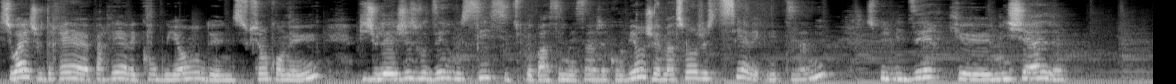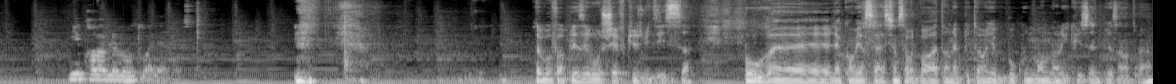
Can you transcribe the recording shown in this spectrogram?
Je dis, ouais, je voudrais euh, parler avec Courbouillon d'une discussion qu'on a eue. Puis je voulais juste vous dire aussi, si tu peux passer le message à Courbouillon, je vais m'asseoir juste ici avec mes petits amis. Tu peux lui dire que Michel, il est probablement aux toilettes. en ce moment. Ça va faire plaisir au chef que je lui dise ça. Pour euh, la conversation, ça va devoir attendre à plus tard. Il y a beaucoup de monde dans les cuisines présentement.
